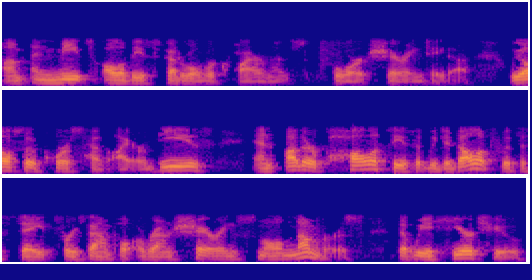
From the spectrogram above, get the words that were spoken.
um, and meets all of these federal requirements for sharing data. We also, of course, have IRBs and other policies that we developed with the state, for example, around sharing small numbers that we adhere to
